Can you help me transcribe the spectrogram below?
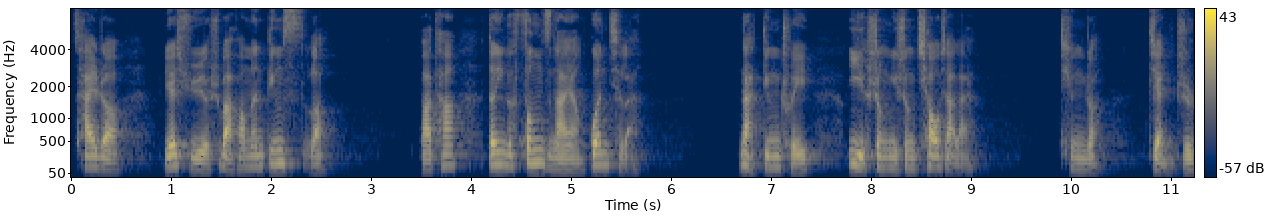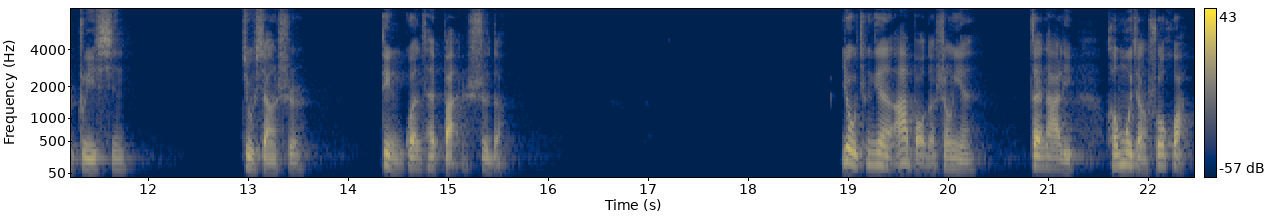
猜着也许是把房门钉死了，把他当一个疯子那样关起来。那钉锤一声一声敲下来，听着简直锥心，就像是钉棺材板似的。又听见阿宝的声音，在那里和木匠说话。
